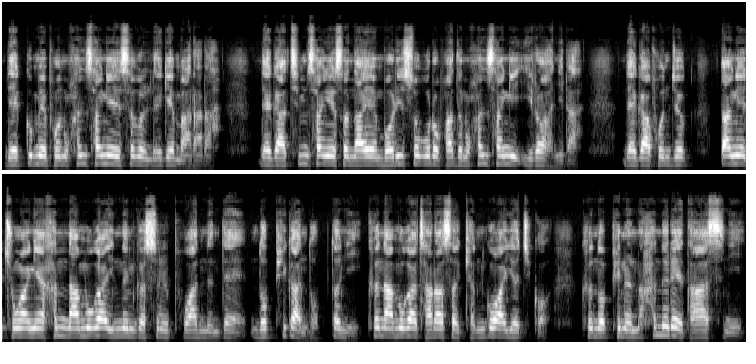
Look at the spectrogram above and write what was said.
내 꿈에 본 환상의 해석을 내게 말하라. 내가 침상에서 나의 머릿속으로 받은 환상이 이러하니라. 내가 본즉 땅의 중앙에 한 나무가 있는 것을 보았는데 높이가 높더니 그 나무가 자라서 견고하여지고 그 높이는 하늘에 닿았으니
